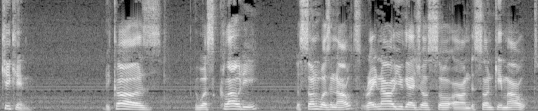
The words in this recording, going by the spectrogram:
kicking because it was cloudy the sun wasn't out. Right now you guys just saw um the sun came out.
